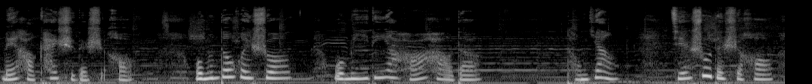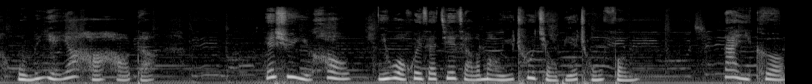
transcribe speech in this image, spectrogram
美好开始的时候，我们都会说，我们一定要好好的。同样。结束的时候，我们也要好好的。也许以后你我会在街角的某一处久别重逢，那一刻，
